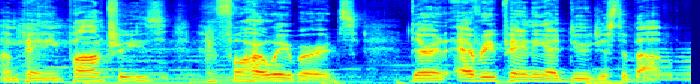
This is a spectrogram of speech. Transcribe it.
I'm painting palm trees and faraway birds. They're in every painting I do, just about.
